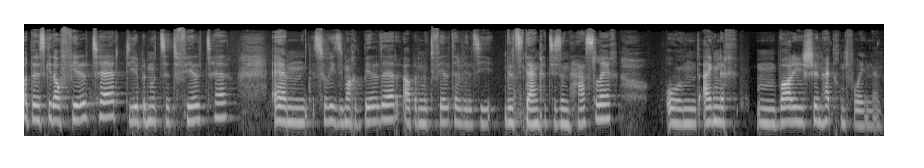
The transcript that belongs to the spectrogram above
Oder es gibt auch Filter, die benutzen Filter. Ähm, so wie sie machen Bilder, aber mit Filter, weil sie, weil sie denken, sie sind hässlich. Und eigentlich mh, mm, wahre Schönheit kommt von innen.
